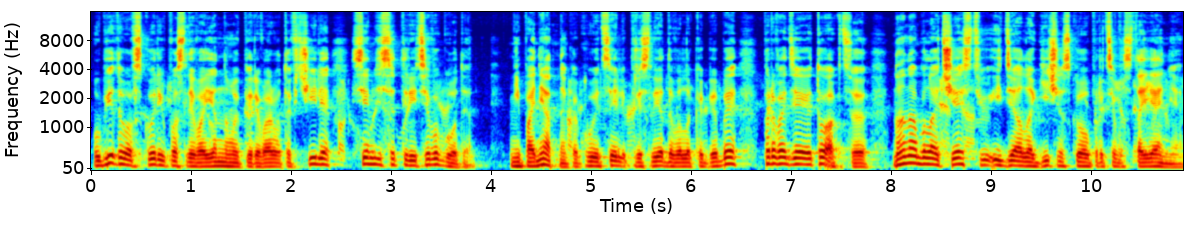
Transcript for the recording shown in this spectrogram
убитого вскоре после военного переворота в Чили 1973 года. Непонятно, какую цель преследовала КГБ, проводя эту акцию, но она была частью идеологического противостояния.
